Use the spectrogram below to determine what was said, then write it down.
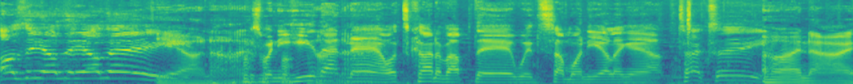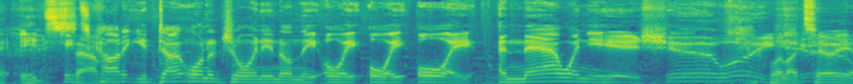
Aussie, Aussie, Aussie. Yeah, I know. Because when you hear that now, it's kind of up there with someone yelling out "taxi." I know. It's It's um, kind of you don't want to join in on the oi oi oi, and now when you hear shoo oi, Well, I tell you,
